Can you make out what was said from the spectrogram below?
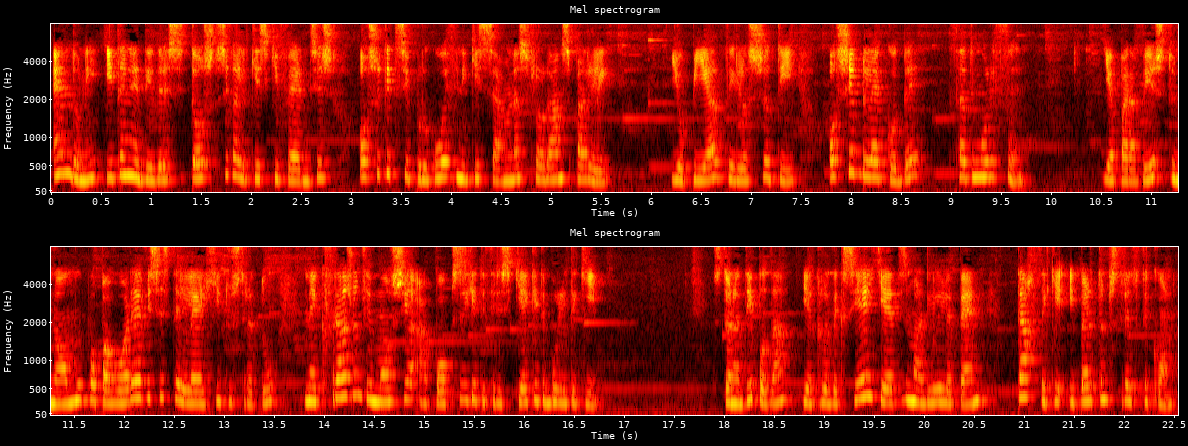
Έντονη ήταν η αντίδραση τόσο της γαλλικής κυβέρνησης όσο και της Υπουργού Εθνικής Άμυνας Φλωράνς Σπαρλή, η οποία δήλωσε ότι όσοι εμπλέκονται θα τιμωρηθούν για παραβίαση του νόμου που απαγορεύει σε στελέχη του στρατού να εκφράζουν δημόσια απόψεις για τη θρησκεία και την πολιτική. Στον αντίποδα, η ακροδεξιά ηγέτης Μαρλή Λεπέν τάχθηκε υπέρ των στρατιωτικών.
